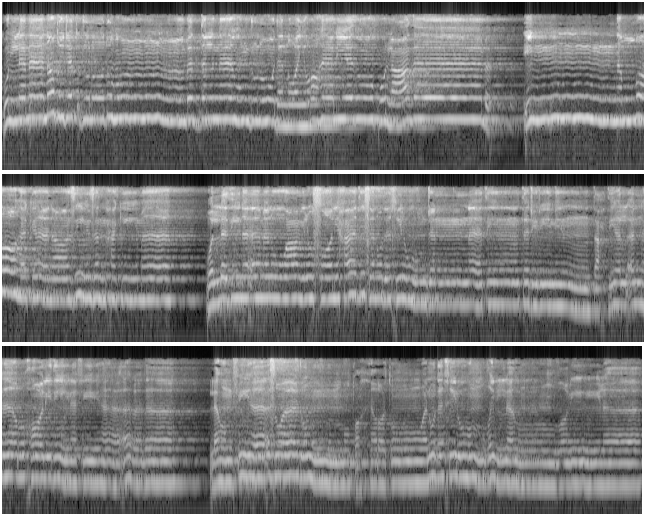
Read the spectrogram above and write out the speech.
كلما نضجت جلودهم بدلناهم جلودا غيرها ليذوقوا العذاب. إن الله كان عزيزا حكيما. والذين آمنوا وعملوا الصالحات سندخلهم جنات تجري من تحتها الأنهار خالدين فيها أبداً. لهم فيها أزواج مطهرة وندخلهم ظلا ظليلا.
